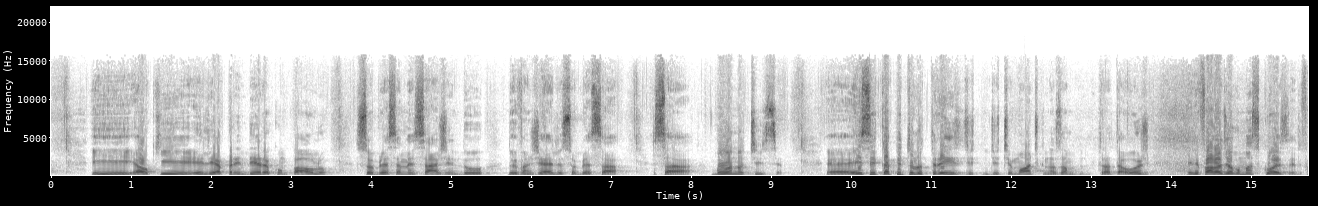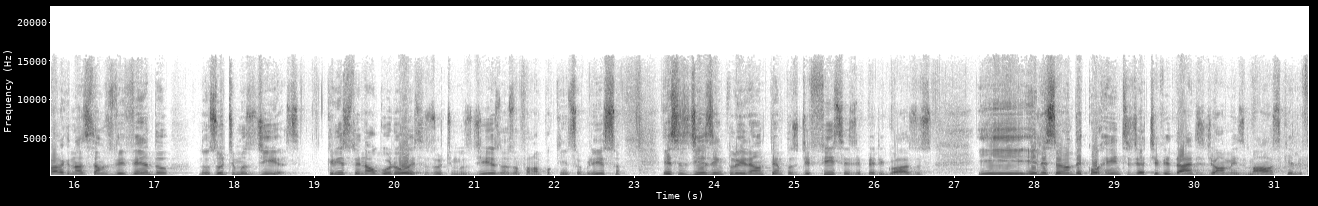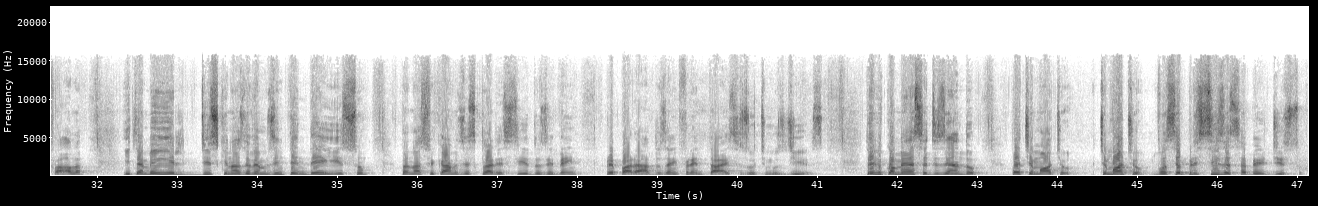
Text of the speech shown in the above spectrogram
e ao que ele aprendera com Paulo sobre essa mensagem do, do Evangelho, sobre essa, essa boa notícia. É, esse capítulo 3 de, de Timóteo, que nós vamos tratar hoje, ele fala de algumas coisas. Ele fala que nós estamos vivendo nos últimos dias. Cristo inaugurou esses últimos dias, nós vamos falar um pouquinho sobre isso. Esses dias incluirão tempos difíceis e perigosos, e eles serão decorrentes de atividades de homens maus, que ele fala, e também ele diz que nós devemos entender isso para nós ficarmos esclarecidos e bem preparados a enfrentar esses últimos dias. Então ele começa dizendo para Timóteo: Timóteo, você precisa saber disso.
